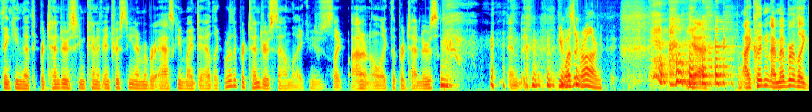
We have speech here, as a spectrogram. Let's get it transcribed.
thinking that the Pretenders seemed kind of interesting. I remember asking my dad, like, what do the Pretenders sound like? And he was just like, I don't know, like the Pretenders. and He wasn't wrong. yeah i couldn't i remember like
